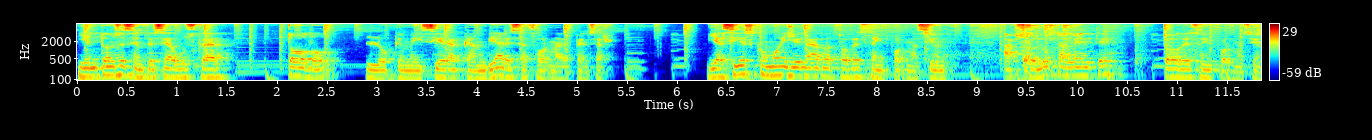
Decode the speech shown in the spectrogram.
Y entonces empecé a buscar todo lo que me hiciera cambiar esa forma de pensar. Y así es como he llegado a toda esta información. Absolutamente toda esa información.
